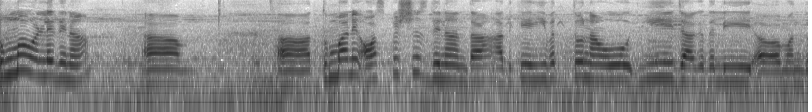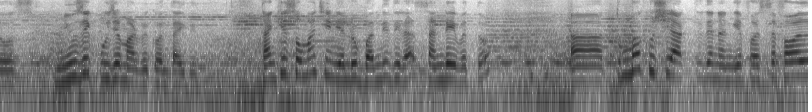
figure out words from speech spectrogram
ತುಂಬ ಒಳ್ಳೆ ದಿನ. ತುಂಬಾ ಆಸ್ಪಿಷಿಯಸ್ ದಿನ ಅಂತ. ಅದಕ್ಕೆ ಇವತ್ತು ನಾವು ಈ ಜಾಗದಲ್ಲಿ ಒಂದು ಮ್ಯೂಸಿಕ್ ಪೂಜೆ ಮಾಡಬೇಕು ಅಂತ ಇದ್ದೀವಿ. ಥ್ಯಾಂಕ್ ಯು ಸೋ ಮಚ್ ನೀವೆಲ್ಲರೂ ಬಂದಿದ್ದೀರಾ ಸಂಡೇ ಇವತ್ತು. ತುಂಬ ಖುಷಿ ಆಗ್ತಿದೆ ನನಗೆ. ಫಸ್ಟ್ ಆಫ್ ಆಲ್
